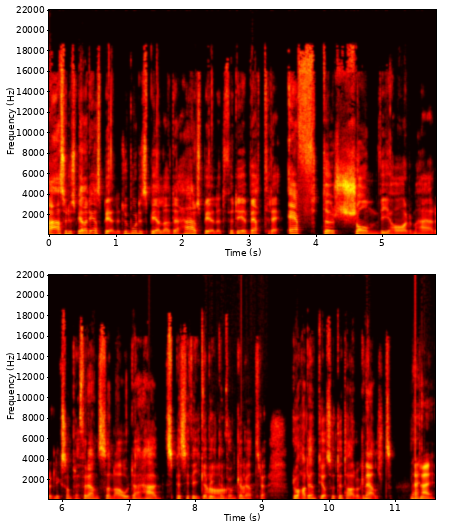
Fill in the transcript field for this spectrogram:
Nej, alltså du spelar det spelet. Du borde spela det här spelet för det är bättre eftersom vi har de här liksom, preferenserna och den här specifika biten ja, funkar nej. bättre. Då hade inte jag suttit här och gnällt. Nej.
